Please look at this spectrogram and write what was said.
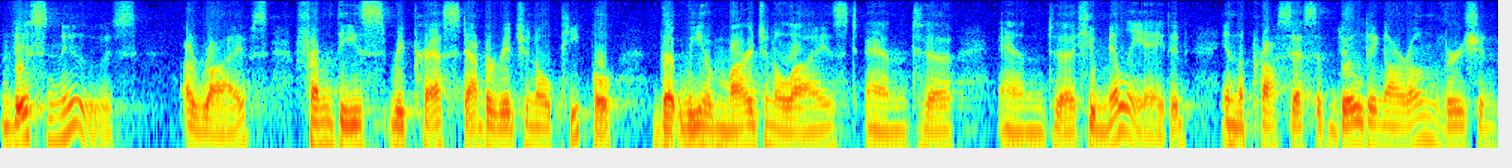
this news arrives from these repressed Aboriginal people that we have marginalized and, uh, and uh, humiliated in the process of building our own version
